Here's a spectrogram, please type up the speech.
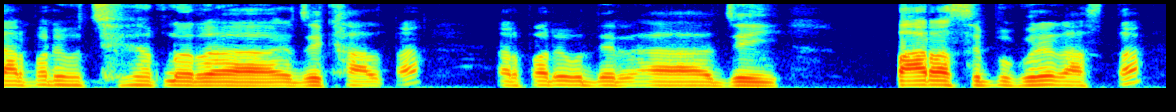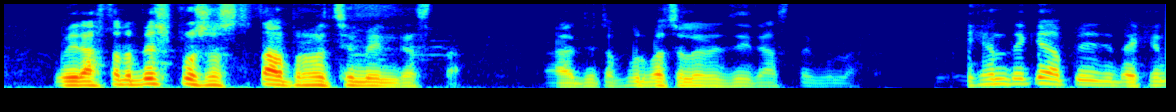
তারপরে হচ্ছে আপনার যে খালটা, তারপরে ওদের যেই পার আছে পুকুরের রাস্তা, ওই রাস্তাটা বেশ প্রশস্ত। তারপরে হচ্ছে মেইন রাস্তা যেটা পূর্বাচলের যে রাস্তাগুলো। এখান থেকে আপনি যে দেখেন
